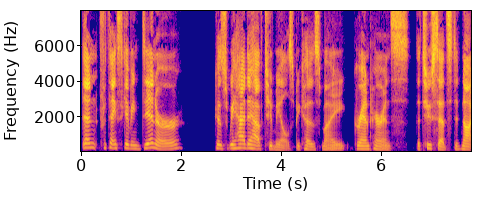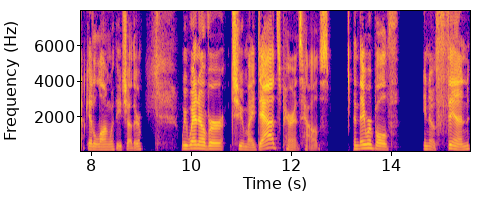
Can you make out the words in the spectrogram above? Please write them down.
then for Thanksgiving dinner, because we had to have two meals because my grandparents, the two sets, did not get along with each other. We went over to my dad's parents' house, and they were both, you know, thin.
